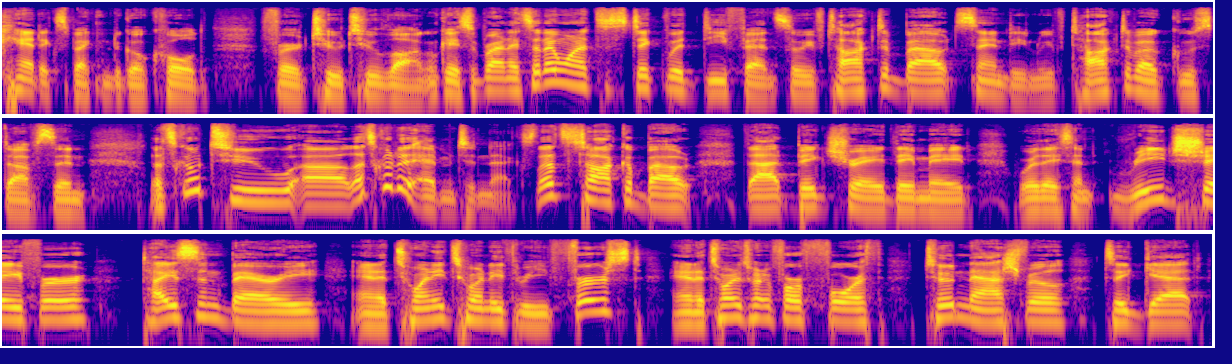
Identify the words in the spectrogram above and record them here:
can't expect him to go cold for too too long. Okay, so Brian, I said I wanted to stick with defense. So we've talked about Sandin, we've talked about Gustafsson. Let's go to uh, let's go to Edmonton next. Let's talk about that big trade they made where they sent Reid Schaefer Tyson Barrie, and a 2023 first and a 2024 fourth to Nashville to get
